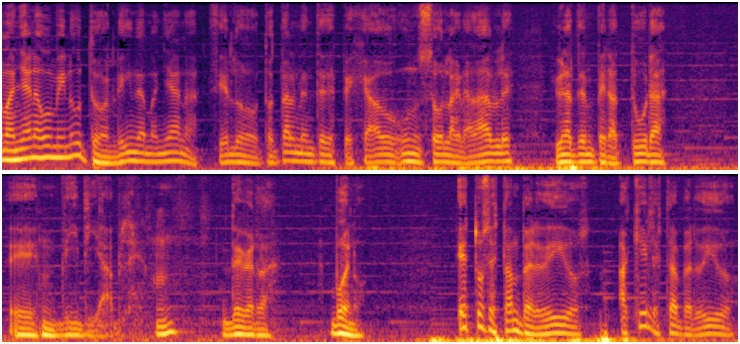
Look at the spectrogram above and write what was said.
la mañana, un minuto, linda mañana, cielo totalmente despejado, un sol agradable y una temperatura envidiable. De verdad. Bueno, estos están perdidos. Aquel está perdido.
